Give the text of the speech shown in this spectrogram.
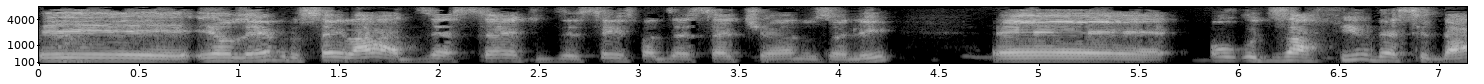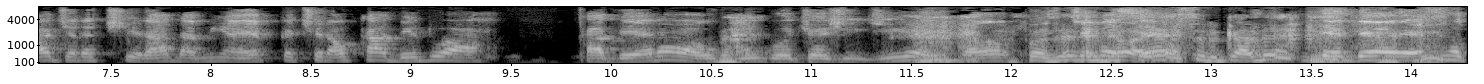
E eu lembro, sei lá, 17, 16 para 17 anos ali. É, o, o desafio dessa idade era tirar, da minha época, tirar o KD do ar cadeira, o Google de hoje em dia. Então, Fazer tipo, DDoS no cadeira? DDoS no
